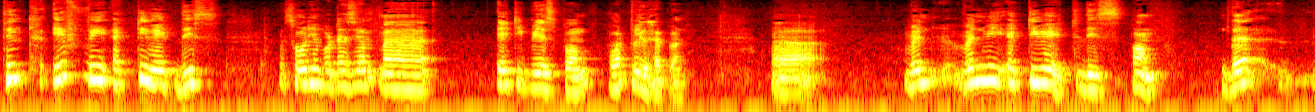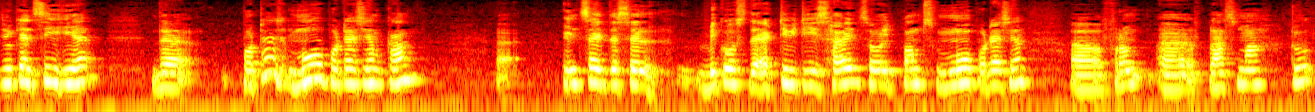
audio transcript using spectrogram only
Think if we activate this sodium potassium uh, ATPase pump what will happen? Uh, when when we activate this pump the you can see here the potassium more potassium come uh, inside the cell. Because the activity is high so it pumps more potassium uh, from uh, plasma to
